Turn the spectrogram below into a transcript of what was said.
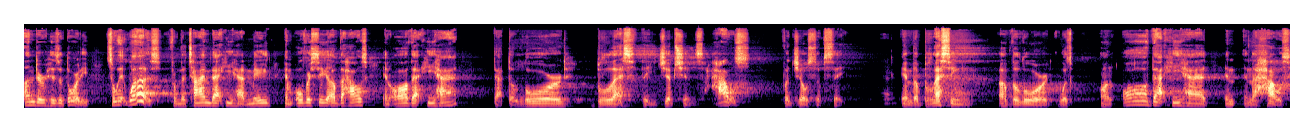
under his authority. So it was from the time that he had made him overseer of the house and all that he had that the Lord blessed the Egyptian's house for Joseph's sake. And the blessing of the Lord was on all that he had in, in the house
